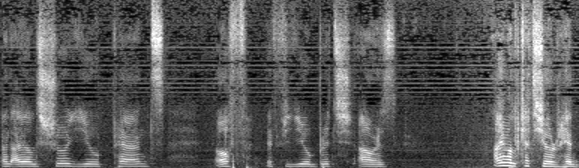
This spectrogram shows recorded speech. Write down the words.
and I'll show you pants off if you breach ours. I will cut your head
